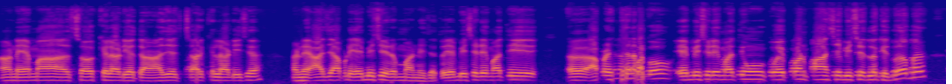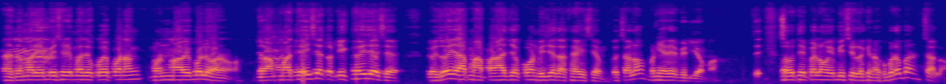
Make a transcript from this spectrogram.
અને એમાં છ ખેલાડી હતા. આજે ચાર ખેલાડી છે અને આજે આપણે એબીસીડી રમવાની છે. તો એબીસીડી માંથી આપણે છે ને એબીસીડી માંથી હું કોઈ પણ પાંચ એબીસીડી લખીશ, બરાબર? અને તમારી એબીસીડી માંથી કોઈ પણ અંક મનમાં આવે બોલવાનો. જો આમાં થઈ છે તો ઠીક થઈ જશે. તો જોઈએ આમાં પણ આજે કોણ વિજેતા થાય છે એમ. તો ચાલો, બની વિડીયોમાં. સૌથી પહેલા હું એબીસી લખી નાખું, બરાબર? ચાલો.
